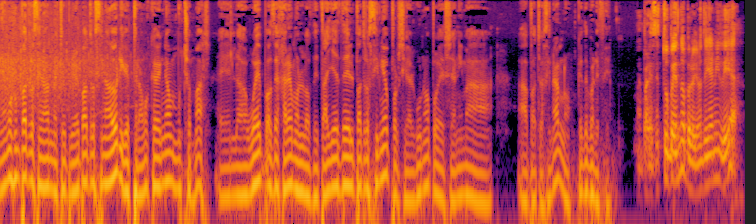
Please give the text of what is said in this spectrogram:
Tenemos un patrocinador, nuestro primer patrocinador y que esperamos que vengan muchos más. En la web os dejaremos los detalles del patrocinio por si alguno pues se anima a patrocinarnos. ¿Qué te parece? Me parece estupendo, pero yo no tenía ni idea.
